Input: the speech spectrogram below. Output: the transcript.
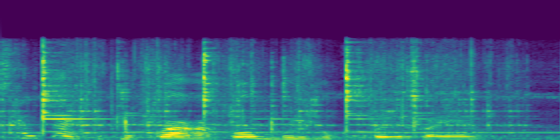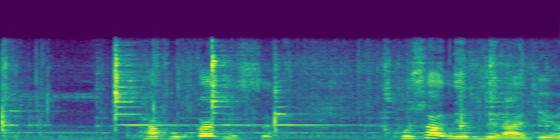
살짝 이렇게 볶아갖고 물 붓고 끓일 거예요. 다 볶아졌어. 고소한 냄새 나지? 응.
